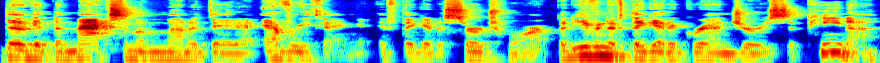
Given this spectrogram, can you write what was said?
they'll get the maximum amount of data, everything, if they get a search warrant. But even if they get a grand jury subpoena,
